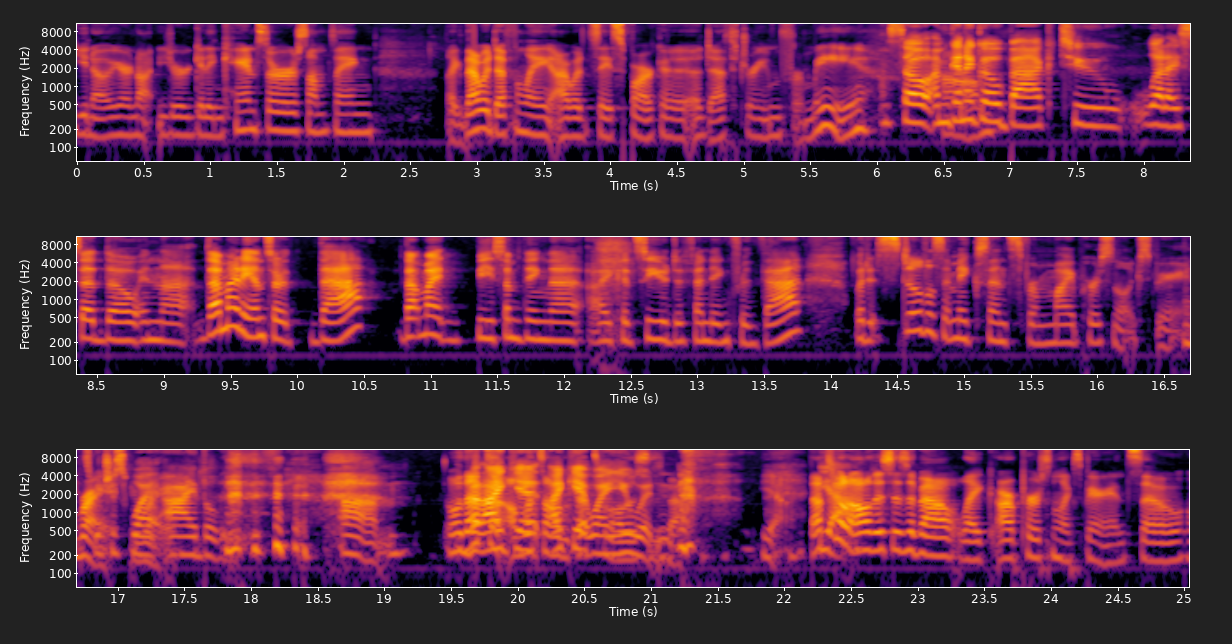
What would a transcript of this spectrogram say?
you know, you're not you're getting cancer or something. Like that would definitely I would say spark a, a death dream for me. So I'm gonna Um, go back to what I said though, in that that might answer that. That might be something that I could see you defending for that, but it still doesn't make sense from my personal experience, Right, which is what right. I believe. um, Well, that's But I get- all- I get why you wouldn't. Yeah, that's Yeah. what all this is about, like our personal experience. So,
